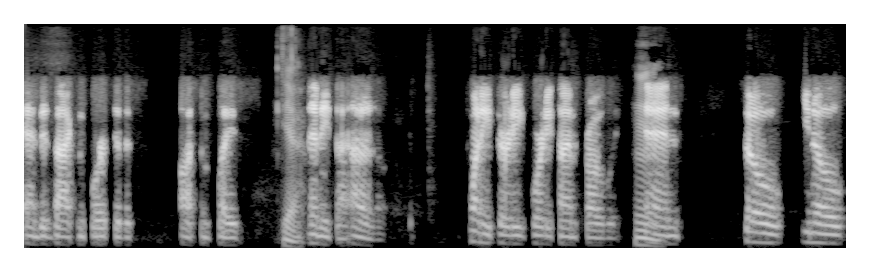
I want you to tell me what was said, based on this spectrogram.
and been back and forth to this awesome place Yeah. many times. I don't know, 20, 30, 40 times probably. Hmm. And so, you know,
